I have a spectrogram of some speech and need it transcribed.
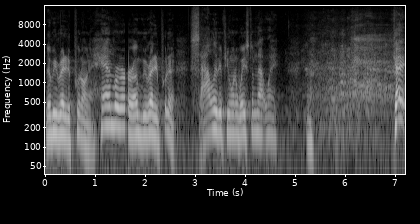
They'll be ready to put on a hamburger or they'll be ready to put in a salad if you want to waste them that way. okay?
